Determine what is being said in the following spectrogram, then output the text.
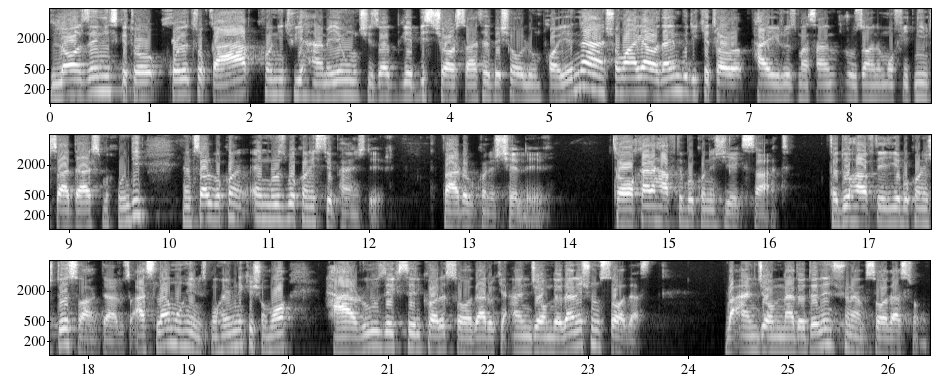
لازم نیست که تو خودت رو غرق کنی توی همه اون چیزا دیگه 24 ساعتت بشه علوم پایه نه شما اگر آدمی بودی که تا روز مثلا روزانه مفید نیم ساعت درس میخوندی امسال بکن امروز بکنی 35 دقیقه فردا بکنش 40 دقیقه. تا آخر هفته بکنش یک ساعت. تا دو هفته دیگه بکنش دو ساعت در روز. اصلا مهم نیست. مهم اینه که شما هر روز یک سری کار ساده رو که انجام دادنشون ساده است و انجام ندادنشون هم ساده است. رو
